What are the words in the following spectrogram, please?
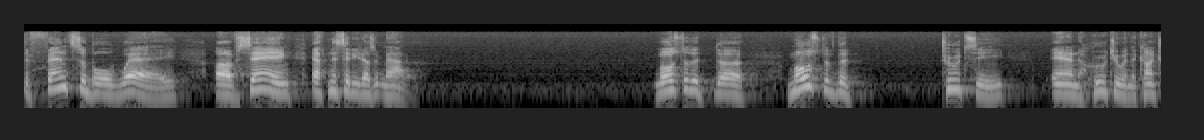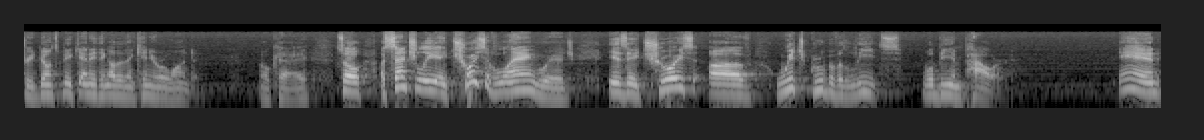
defensible way of saying ethnicity doesn't matter. Most of the, the, most of the Tutsi and Hutu in the country don't speak anything other than Kinyarwanda. Okay? So essentially, a choice of language is a choice of which group of elites will be empowered. And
